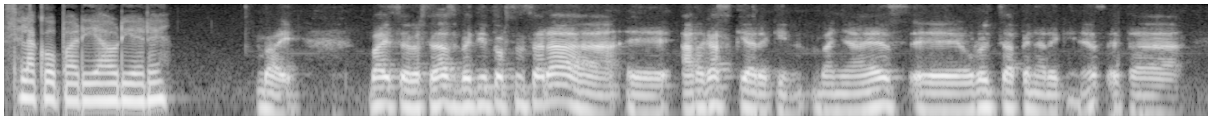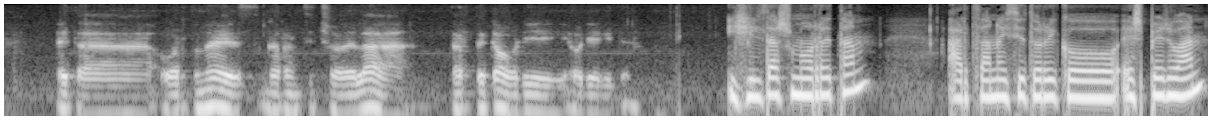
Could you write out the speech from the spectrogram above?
Zelako paria hori ere? Bai. Bai, ze besteaz, beti etortzen zara e, argazkiarekin, baina ez e, oroitzapenarekin, ez? Eta eta ohartu naiz garrantzitsua dela tarteka hori hori egitea. Isiltasun horretan, hartza noiz etorriko esperoan,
